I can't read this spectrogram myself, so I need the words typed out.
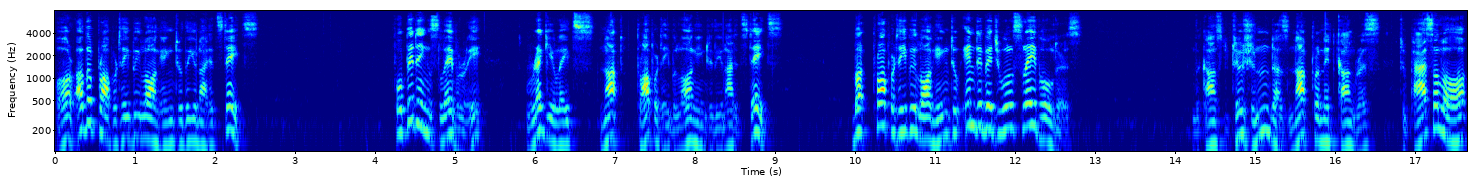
or other property belonging to the United States. Forbidding slavery regulates not property belonging to the United States, but property belonging to individual slaveholders. The Constitution does not permit Congress to pass a law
